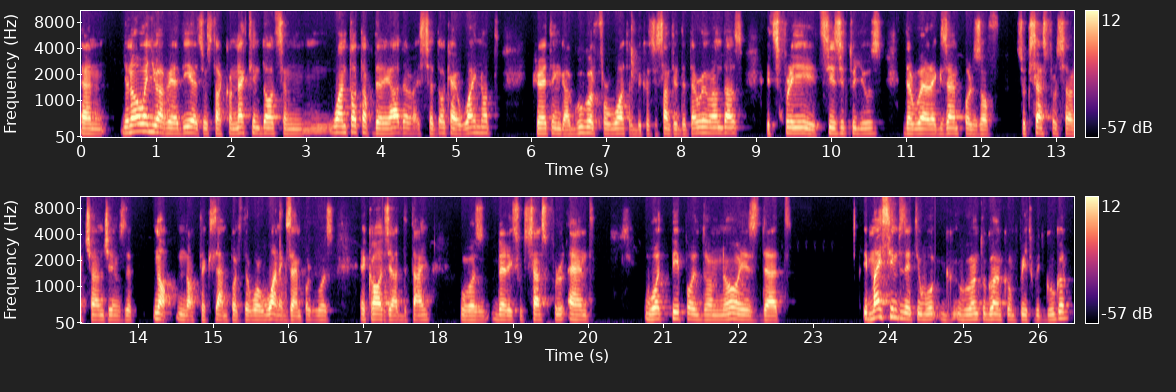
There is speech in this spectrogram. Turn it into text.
And you know, when you have ideas, you start connecting dots, and one thought of the other. I said, okay, why not creating a Google for water because it's something that everyone does. It's free, it's easy to use. There were examples of successful search engines that no, not examples. There were one example was Ecosia at the time, who was very successful. And what people don't know is that it might seem that you want to go and compete with Google,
